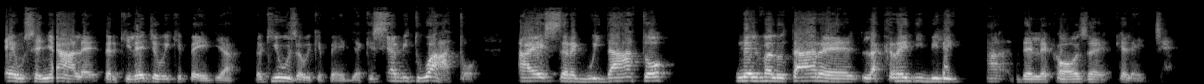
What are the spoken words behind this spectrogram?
è un segnale per chi legge Wikipedia, per chi usa Wikipedia, che si è abituato a essere guidato nel valutare la credibilità delle cose che legge.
